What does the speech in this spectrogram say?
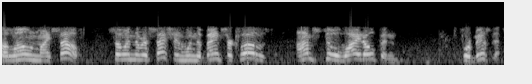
alone myself. So in the recession, when the banks are closed, I'm still wide open for business,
